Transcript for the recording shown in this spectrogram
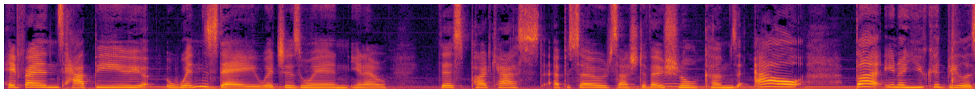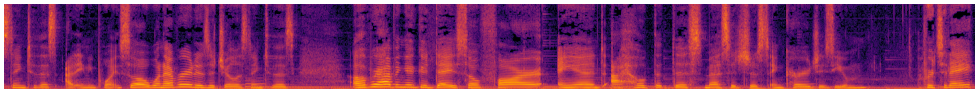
Hey, friends, happy Wednesday, which is when, you know, this podcast episode slash devotional comes out. But, you know, you could be listening to this at any point. So, whenever it is that you're listening to this, I hope you're having a good day so far, and I hope that this message just encourages you. For today,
